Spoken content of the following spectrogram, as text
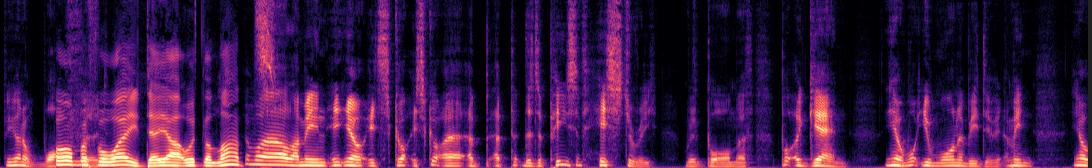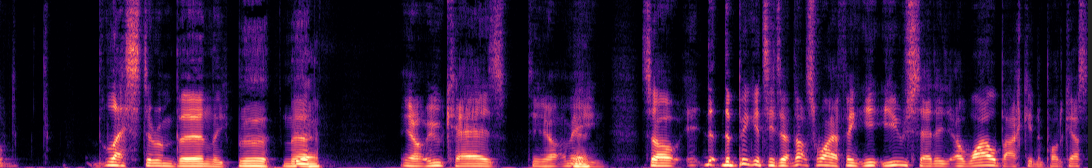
if you're going to Watford, Bournemouth away, day out with the lads. well, I mean, it, you know, it's got it's got a, a, a there's a piece of history with Bournemouth, but again, you know what you want to be doing. I mean, you know, Leicester and Burnley, yeah. you know, who cares? Do you know what I Yeah. mean? So it, the, the bigoted. That's why I think you, you said a while back in the podcast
